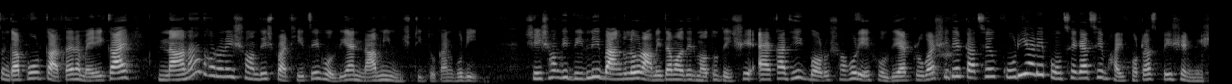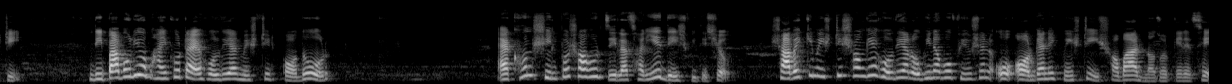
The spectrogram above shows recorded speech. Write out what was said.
সিঙ্গাপুর, কাতার, আমেরিকায় নানা ধরনের সন্দেশ পাঠিয়েছে হলদিয়ার নামী মিষ্টির দোকানগুলি। সেই সঙ্গে দিল্লি, ব্যাঙ্গালোর আমেদাবাদের মতো দেশে একাধিক বড় শহরে হলদিয়ার প্রবাসীদের কাছেও কুরিয়ারে পৌঁছে গেছে ভাইফোঁটা স্পেশাল মিষ্টি। দীপাবলি ও ভাইফোঁটায় হলদিয়ার মিষ্টির কদর এখন শিল্প শহর জেলা ছাড়িয়ে দেশ বিদেশেও। সাবেকি মিষ্টির সঙ্গে হলদিয়ার অভিনব ফিউশন ও অর্গানিক মিষ্টি সবার নজর কেড়েছে।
